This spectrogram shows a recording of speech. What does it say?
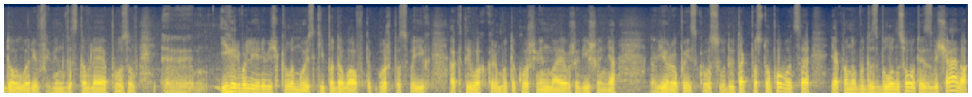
доларів. Він виставляє позов. Ігор Валерійович Коломойський подавав також по своїх активах в Криму. Також він має вже рішення Європейського суду. І так поступово це як воно буде збалансовувати. Звичайно,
